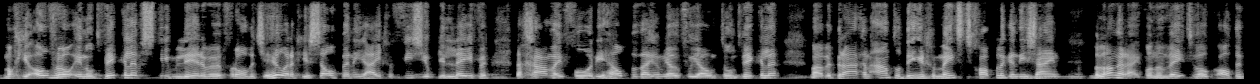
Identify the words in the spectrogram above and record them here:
mag je overal in ontwikkelen. Stimuleren we vooral dat je heel erg jezelf bent en je eigen visie op je leven. Daar gaan wij voor, die helpen wij om jou, voor jou om te ontwikkelen. Maar we dragen een aantal dingen gemeenschappelijk en die zijn belangrijk. Want dan weten we ook altijd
